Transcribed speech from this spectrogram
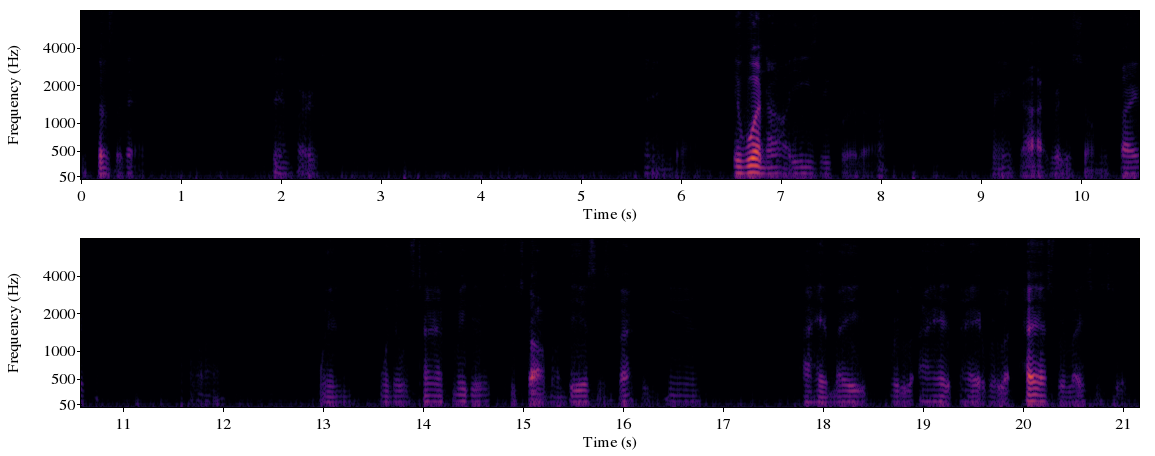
because of that that verse. And uh, it wasn't all easy, but uh, man, God really showed me favor. Uh, when when it was time for me to, to start my business back again, I had made I had had past relationships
